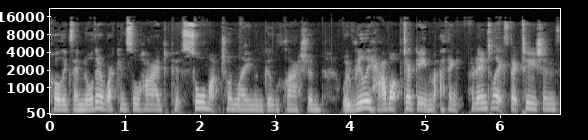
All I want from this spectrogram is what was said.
colleagues, I know they're working so hard to put so much online in Google Classroom. We really have upped our game. I think parental expectations,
